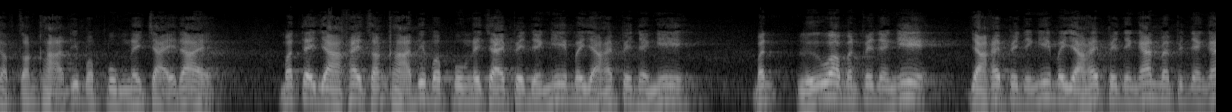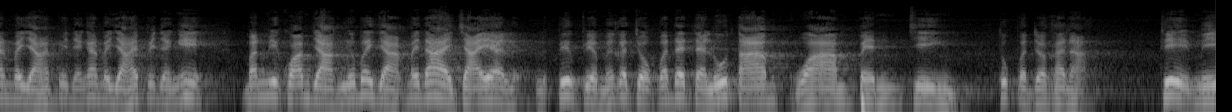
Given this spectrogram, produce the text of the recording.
กับสังขารที่มาปรุงในใจได้ มันแต่อยากให้สังขารที่มาปรุงในใจเป็นอย่างนี้ ไม่อยากให้เป็นอย่างนี้มันหรือว่ามันเป็นอย่างนี้ อยากให้เป็นอย่างนี้ ไม่อยากให้เป็นอย่างนั้น มันเป็นอย่างนั้นไม่อยากให้เป็นอย่างนั้นไม่อยากให้เป็นอย่างนี้ มันมีความอยากหรือไม่อยากไม่ได้ใจอะเปรียบเหมือนกระจกมันได้แต่รู้ตามความเป็นจริง ทุกปัจจุบันขณะที่มี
